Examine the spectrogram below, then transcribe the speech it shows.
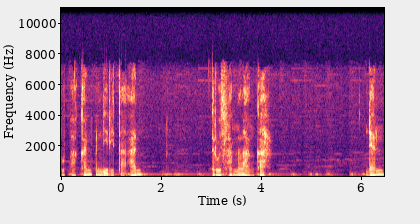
Lupakan penderitaan. Teruslah melangkah. Dan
